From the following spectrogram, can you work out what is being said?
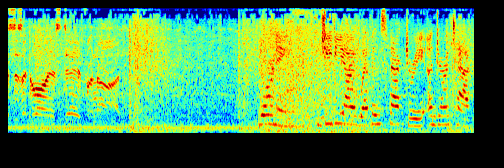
This is a glorious day for Nod. Warning, GDI weapons factory under attack.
